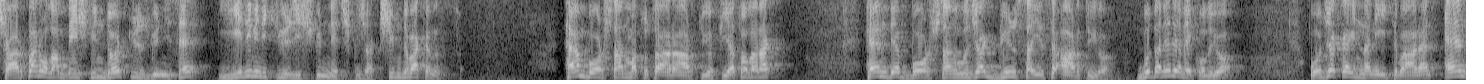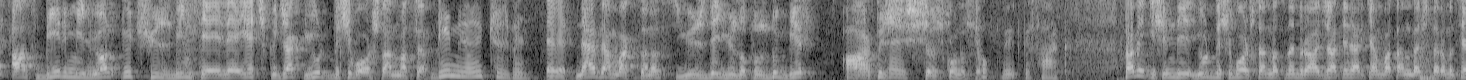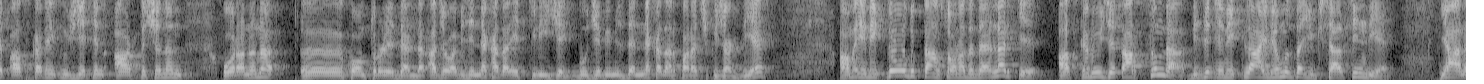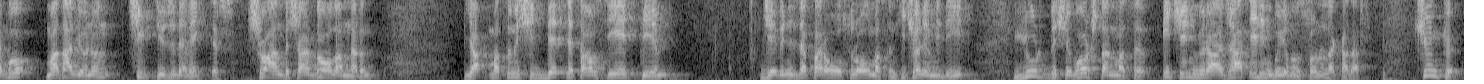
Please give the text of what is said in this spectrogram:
Çarpan olan 5400 gün ise 7200 iş gününe çıkacak. Şimdi bakınız. Hem borçlanma tutarı artıyor fiyat olarak hem de borçlanılacak gün sayısı artıyor. Bu da ne demek oluyor? Ocak ayından itibaren en az 1 milyon 300 bin TL'ye çıkacak yurt dışı borçlanması. 1 milyon 300 bin Evet nereden baksanız %130'luk bir artış, söz konusu. Çok büyük bir fark. Tabii ki şimdi yurt dışı borçlanmasına müracaat ederken vatandaşlarımız hep asgari ücretin artışının oranını e, kontrol ederler. Acaba bizi ne kadar etkileyecek, bu cebimizden ne kadar para çıkacak diye. Ama emekli olduktan sonra da derler ki asgari ücret artsın da bizim emekli aylığımız da yükselsin diye. Yani bu madalyonun çift yüzü demektir. Şu an dışarıda olanların yapmasını şiddetle tavsiye ettiğim Cebinizde para olsun olmasın hiç önemli değil. Yurt dışı borçlanması için müracaat edin bu yılın sonuna kadar. Çünkü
